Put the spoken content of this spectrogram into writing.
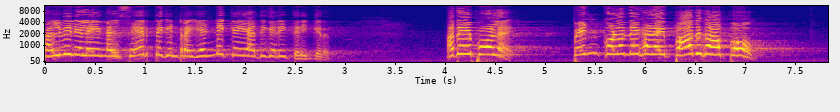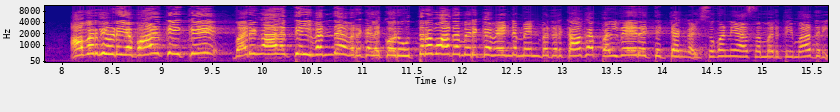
கல்வி நிலையங்கள் சேர்த்துகின்ற எண்ணிக்கை அதிகரித்திருக்கிறது. அதே போல பெண் குழந்தைகளை பாதுகாப்போம். அவர்களுடைய வாழ்க்கைக்கு வருங்காலத்தில் வந்து அவர்களுக்கு ஒரு உத்தரவாதம் இருக்க வேண்டும் என்பதற்காக பல்வேறு திட்டங்கள் சுகன்யா சமர்த்தி மாதிரி.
